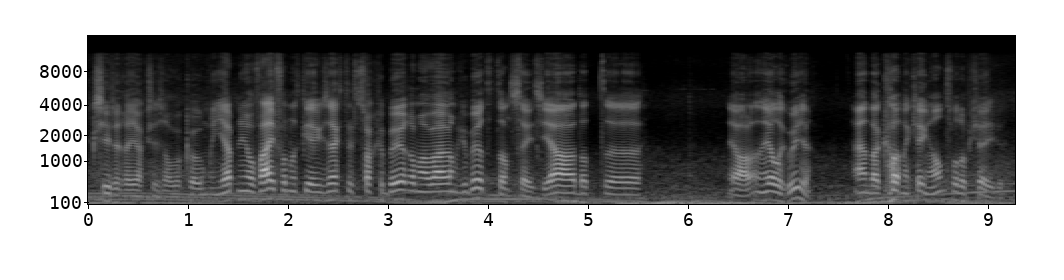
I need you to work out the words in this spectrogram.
Ik zie de reacties al wel komen. Je hebt nu al 500 keer gezegd dat het zag gebeuren, maar waarom gebeurt het dan steeds? Ja, dat eh, ja, een hele goeie. En daar kan ik geen antwoord op geven.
